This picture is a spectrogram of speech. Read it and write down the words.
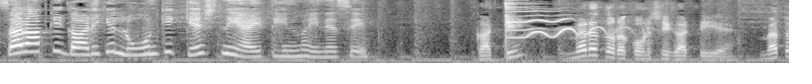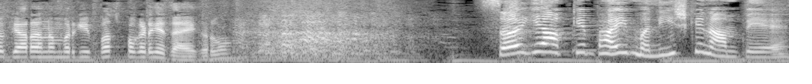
सर आपकी गाड़ी के लोन की किश्त नहीं आई तीन महीने से। गाड़ी? मेरे तो कौन सी गाड़ी है? मैं तो ग्यारह नंबर की बस पकड़ के जाया करूँ। सर ये आपके भाई मनीष के नाम पे है।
